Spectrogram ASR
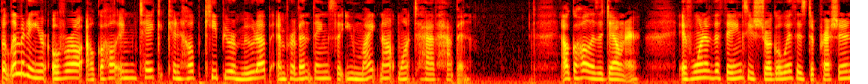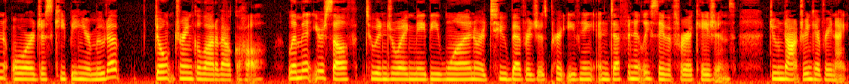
But limiting your overall alcohol intake can help keep your mood up and prevent things that you might not want to have happen. Alcohol is a downer, if one of the things you struggle with is depression or just keeping your mood up, don't drink a lot of alcohol. Limit yourself to enjoying maybe one or two beverages per evening and definitely save it for occasions. Do not drink every night.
